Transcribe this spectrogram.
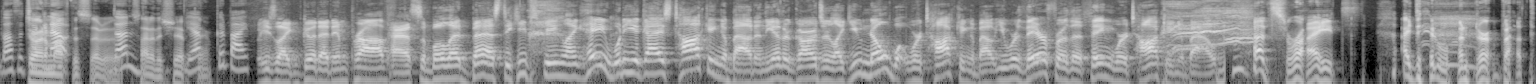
Lots of throwing him out. off the side uh, of, side of the ship. Yep. there. Goodbye. He's like good at improv, passable at best. He keeps being like, hey, what are you guys talking about? And the other guards are like, you know what we're talking about. You were there for the thing we're talking about. That's right. I did wonder about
